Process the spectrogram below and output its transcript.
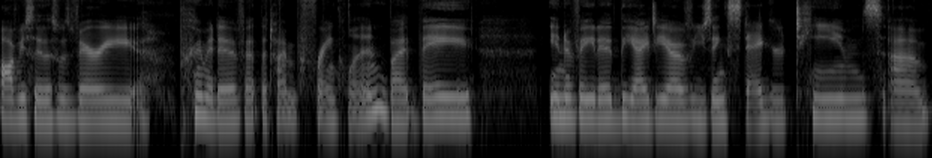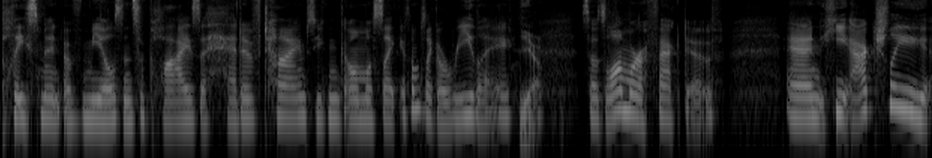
obviously, this was very primitive at the time of Franklin, but they innovated the idea of using staggered teams, um, placement of meals and supplies ahead of time. So, you can almost like it's almost like a relay. yeah. So it's a lot more effective. And he actually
